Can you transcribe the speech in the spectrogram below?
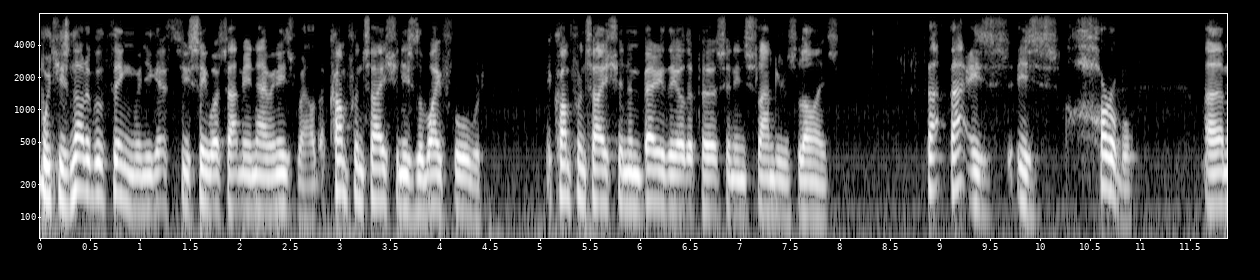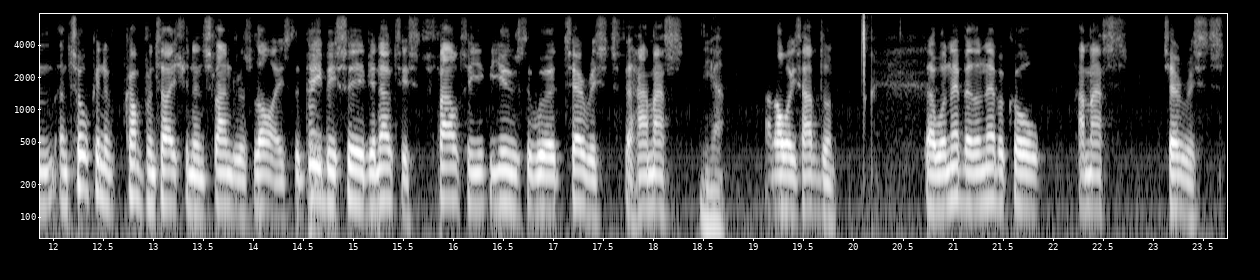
which is not a good thing when you get to see what's happening now in Israel. But confrontation is the way forward. A confrontation and bury the other person in slanderous lies. That that is is horrible. Um, and talking of confrontation and slanderous lies, the BBC, if you noticed, failed to use the word terrorists for Hamas. Yeah. And always have done. They will never they'll never call Hamas terrorists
